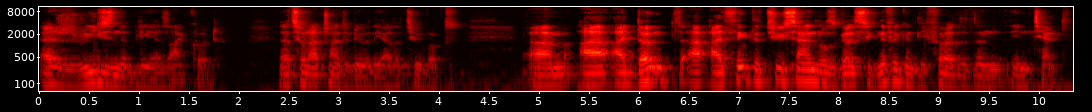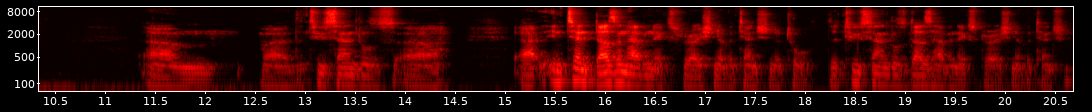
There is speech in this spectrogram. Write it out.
as reasonably as I could. That's what I tried to do with the other two books. Um, I, I, don't. I, I, think the two sandals go significantly further than intent. Um, uh, the two sandals. Uh, uh, intent doesn't have an exploration of attention at all. The two sandals does have an exploration of attention.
